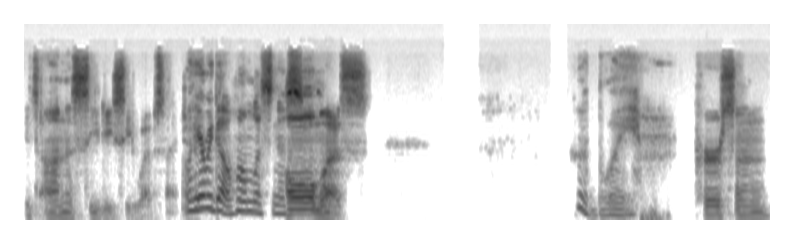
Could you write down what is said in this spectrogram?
it's on the CDC website. Oh, here we go. Homelessness. Homeless Oh boy. person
